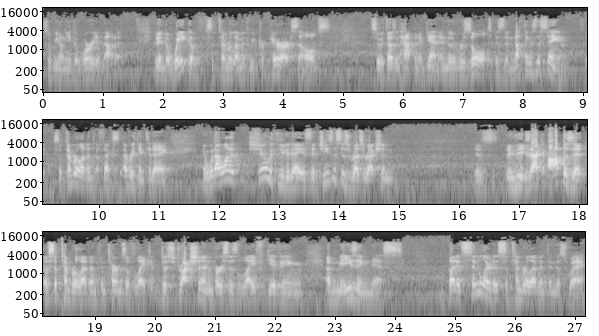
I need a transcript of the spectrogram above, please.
So we don't need to worry about it. But in the wake of September 11th, we prepare ourselves so it doesn't happen again. And the result is that nothing's the same. September 11th affects everything today. And what I want to share with you today is that Jesus' resurrection is the exact opposite of September 11th in terms of like destruction versus life giving amazingness. But it's similar to September 11th in this way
